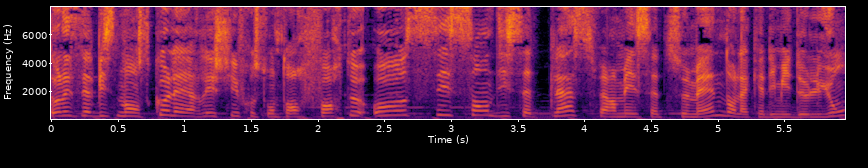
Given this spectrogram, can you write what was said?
Dans les établissements scolaires, les chiffres sont en forte hausse. 617 classes fermées cette semaine dans l'Académie de Lyon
